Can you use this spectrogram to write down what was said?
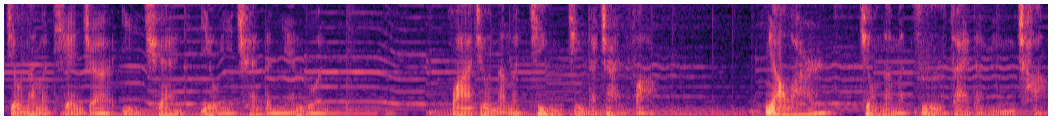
就那么添着一圈又一圈的年轮，花就那么静静的绽放，鸟儿就那么自在的鸣唱。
